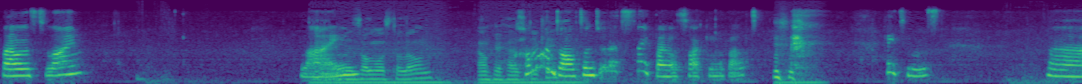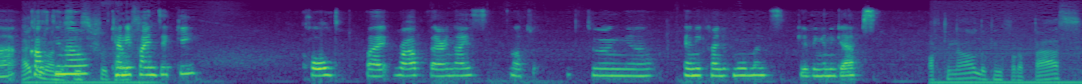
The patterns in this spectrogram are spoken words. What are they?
Valence to Lime. Lime. He's almost alone. Now he has Come on, Dalton, do that snipe I was talking about. hey, to lose. Uh, I don't Kofti wanna now. Can he find Dicky? Called by Rob, very nice. Not doing uh, any kind of movements, giving any gaps. Kofti now, looking for a pass.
